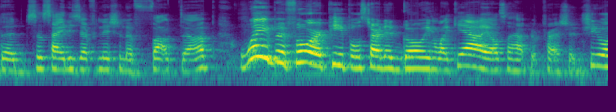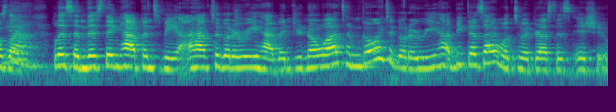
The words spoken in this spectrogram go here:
the society's definition of fucked up way before people started going like yeah I also have depression. She was like listen this thing happened to me. I have to go to rehab and you know what? I'm going to go to rehab because I want to address this issue.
